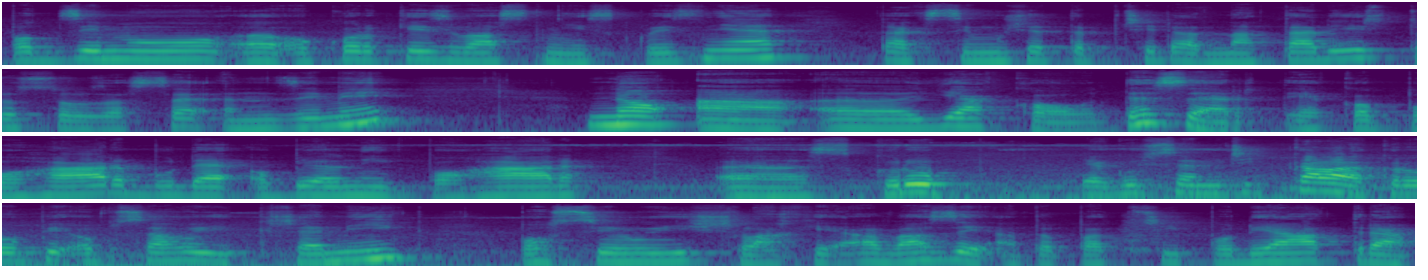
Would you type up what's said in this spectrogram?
podzimu e, okurky z vlastní sklizně, tak si můžete přidat na talíř, to jsou zase enzymy. No a e, jako dezert, jako pohár, bude obilný pohár e, z krup. Jak už jsem říkala, kroupy obsahují křemík, posilují šlachy a vazy a to patří pod játra.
